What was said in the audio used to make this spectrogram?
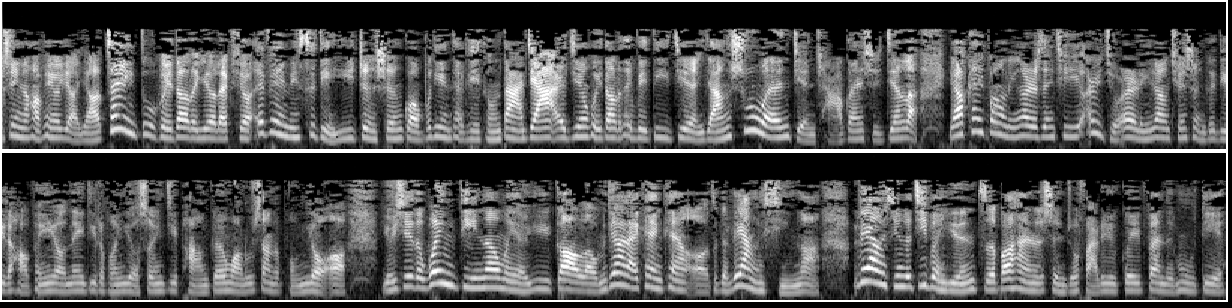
是你的好朋友瑶瑶，再度回到了 U F O FM 零四点一正声广播电台，陪同大家。而今天回到了台北地检杨淑文检察官时间了，也要开放零二三七二九二零，让全省各地的好朋友、内地的朋友、收音机旁跟网络上的朋友哦，有一些的问题呢，我们也预告了。我们接下来看一看哦，这个量刑啊，量刑的基本原则包含了审酌法律规范的目的，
